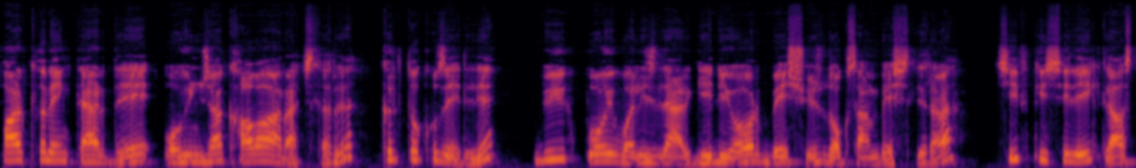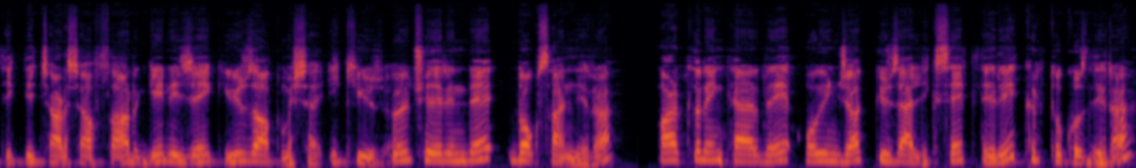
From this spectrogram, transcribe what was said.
Farklı renklerde oyuncak hava araçları 49.50. Büyük boy valizler geliyor 595 lira. Çift kişilik lastikli çarşaflar gelecek 160'a 200 ölçülerinde 90 lira. Farklı renklerde oyuncak güzellik setleri 49 lira.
